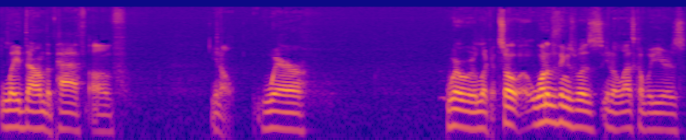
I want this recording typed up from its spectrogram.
laid down the path of you know, where where we were looking. So one of the things was, you know, the last couple of years,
